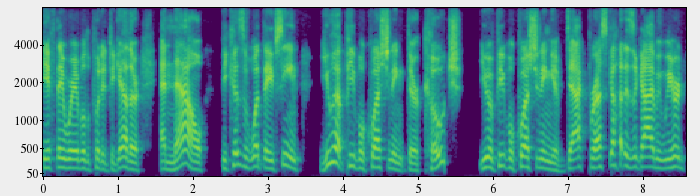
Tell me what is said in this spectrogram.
if they were able to put it together. And now, because of what they've seen, you have people questioning their coach. You have people questioning if Dak Prescott is a guy. I mean, we heard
